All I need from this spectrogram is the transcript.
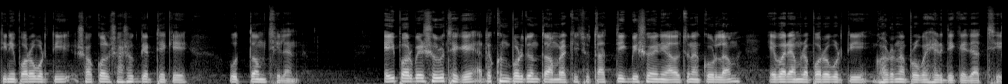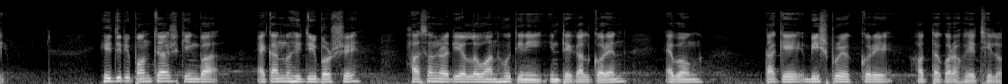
তিনি পরবর্তী সকল শাসকদের থেকে উত্তম ছিলেন। এই পর্বের শুরু থেকে এতক্ষণ পর্যন্ত আমরা কিছু তাত্ত্বিক বিষয় নিয়ে আলোচনা করলাম, এবারে আমরা পরবর্তী ঘটনা প্রবাহের দিকে যাচ্ছি। হিজরি পঞ্চাশ কিংবা একান্ন হিজরি বর্ষে হাসান রাদিয়াল্লাহ আনহু তিনি ইন্তেকাল করেন এবং তাকে বিষ প্রয়োগ করে হত্যা করা হয়েছিল।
